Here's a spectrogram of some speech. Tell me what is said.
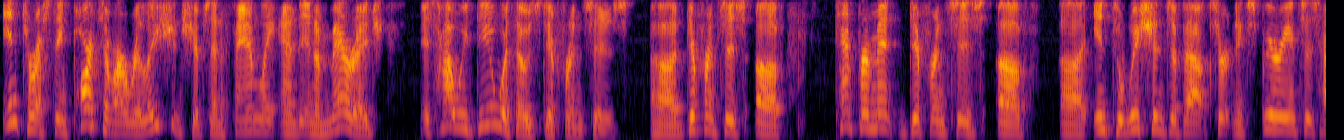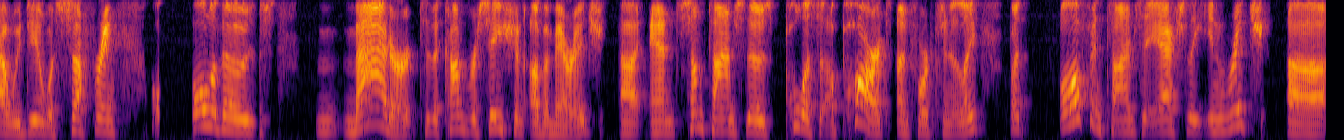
interesting parts of our relationships in a family and in a marriage is how we deal with those differences. Uh, differences of temperament, differences of uh, intuitions about certain experiences, how we deal with suffering all of those matter to the conversation of a marriage, uh, and sometimes those pull us apart, unfortunately. But oftentimes they actually enrich uh,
